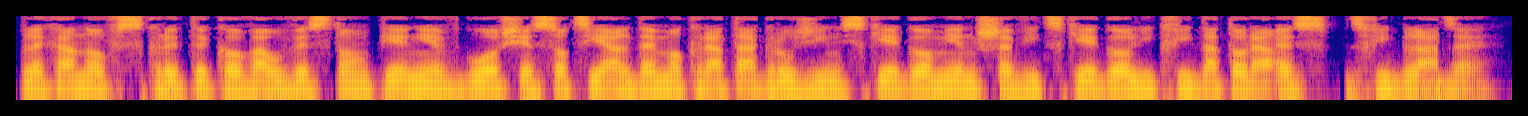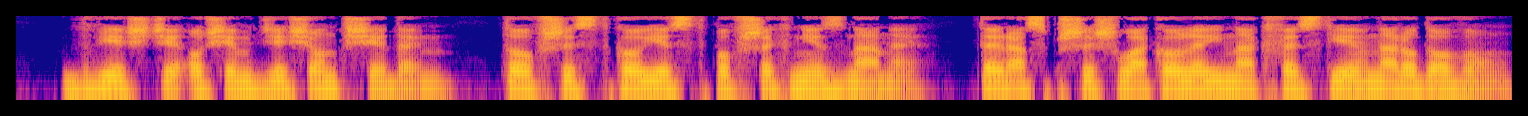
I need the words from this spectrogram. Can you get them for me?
Plechanow skrytykował wystąpienie w głosie socjaldemokrata gruzińskiego Mięszewickiego likwidatora S. Zwibladze. 287. To wszystko jest powszechnie znane. Teraz przyszła kolej na kwestię narodową.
